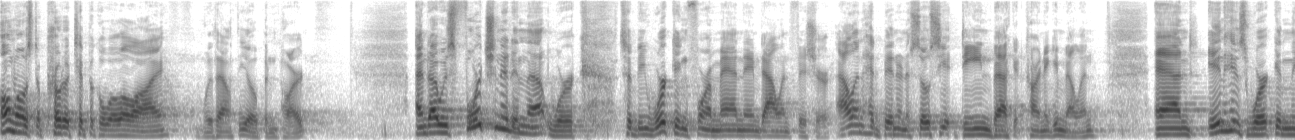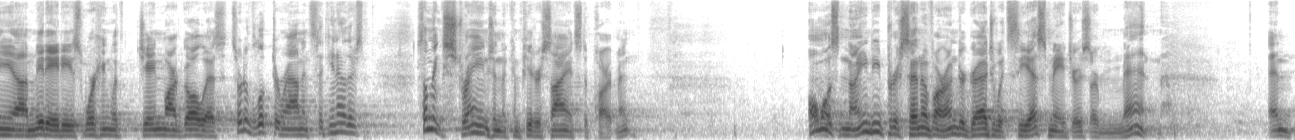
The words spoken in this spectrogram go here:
almost a prototypical OLI without the open part. And I was fortunate in that work to be working for a man named Alan Fisher. Alan had been an associate dean back at Carnegie Mellon. And in his work in the uh, mid 80s, working with Jane Margolis, sort of looked around and said, you know, there's something strange in the computer science department. Almost 90% of our undergraduate CS majors are men. And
